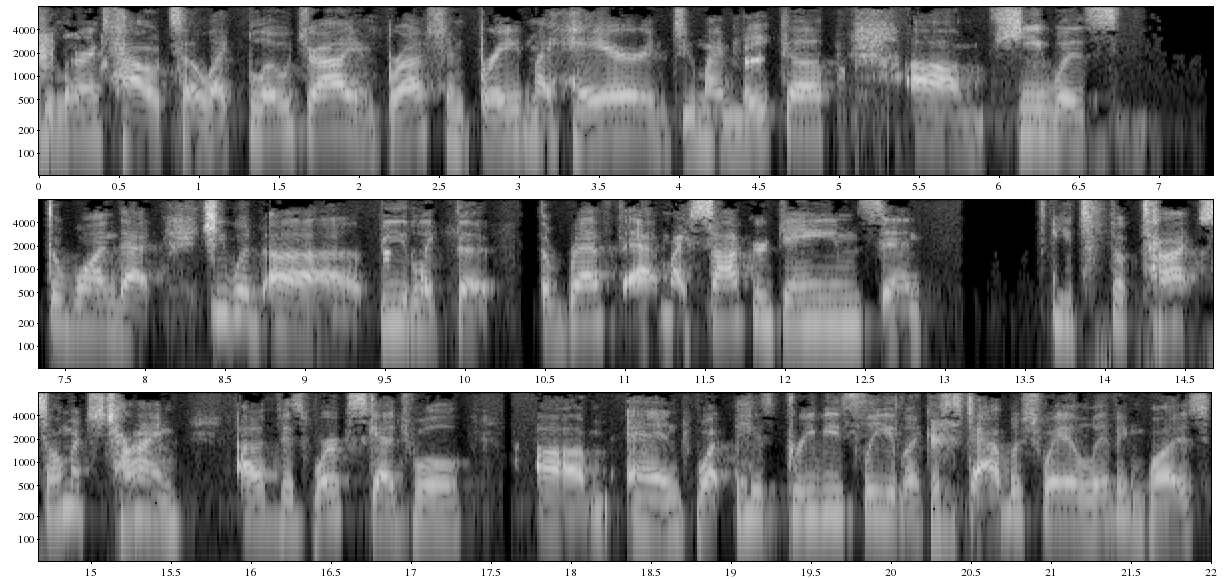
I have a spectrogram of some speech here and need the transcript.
he learned how to like blow dry and brush and braid my hair and do my makeup. Um, he was the one that he would uh, be like the the ref at my soccer games and he took time so much time out of his work schedule um, and what his previously like established way of living was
